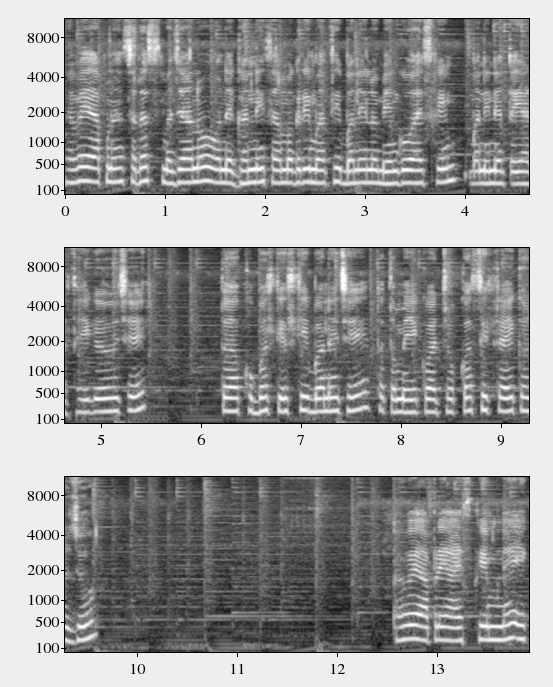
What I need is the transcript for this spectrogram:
હવે આપણે સરસ મજાનો અને ઘરની સામગ્રીમાંથી બનેલો મેંગો આઈસ્ક્રીમ બનીને તૈયાર થઈ ગયો છે. તો આ ખૂબ જ ટેસ્ટી બને છે. તો તમે એકવાર ચોક્કસથી ટ્રાય કરજો. હવે આપણે આઈસ્ક્રીમને એક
